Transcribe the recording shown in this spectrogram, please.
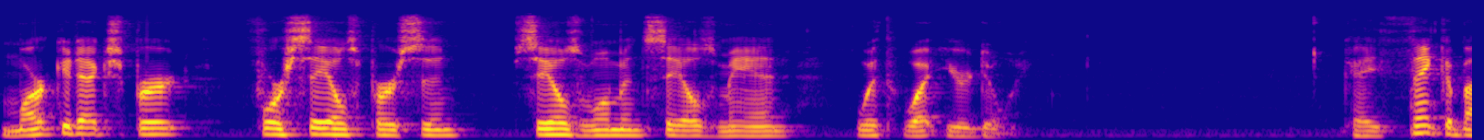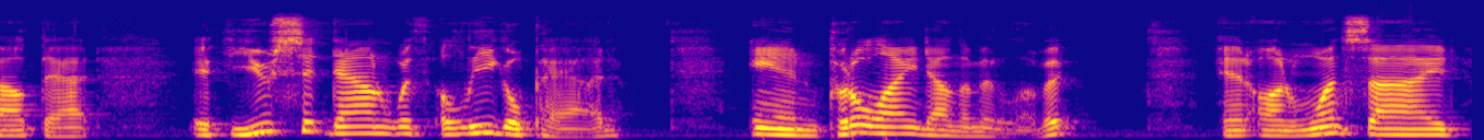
market expert for salesperson, saleswoman, salesman with what you're doing. Okay, think about that. If you sit down with a legal pad and put a line down the middle of it, and on one side,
